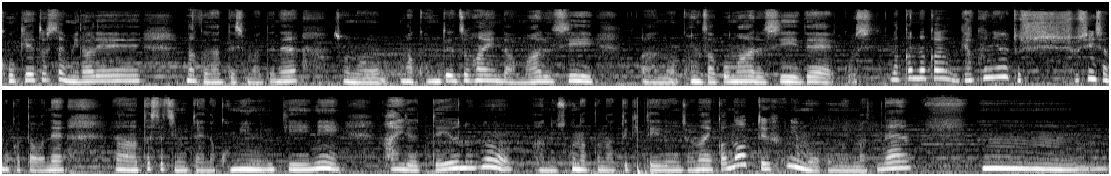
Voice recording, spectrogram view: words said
光景としては見られなくなってしまってねその、まあ、コンテンツファインダーもあるしあのコンサポもあるしでこうなかなか逆に言うと初心者の方はね私たちみたいなコミュニティに入るっていうのもあの少なくなってきているんじゃないかなっていうふうにも思いますね。うーん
